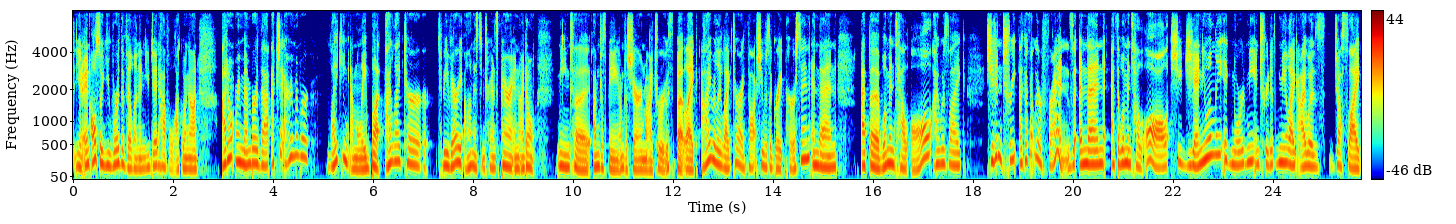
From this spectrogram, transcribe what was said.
you know, and also you were the villain and you did have a lot going on. I don't remember that. Actually, I remember liking Emily, but I liked her to be very honest and transparent and I don't mean to I'm just being I'm just sharing my truth, but like I really liked her. I thought she was a great person and then at the woman tell all, I was like she didn't treat like I thought we were friends. And then at the women tell all, she genuinely ignored me and treated me like I was just like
